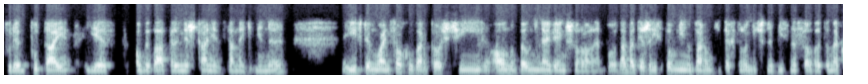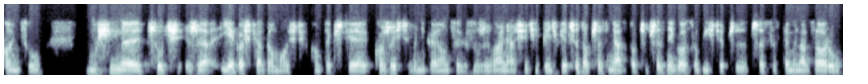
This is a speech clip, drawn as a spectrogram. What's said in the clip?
którym tutaj jest obywatel, mieszkaniec danej gminy. I w tym łańcuchu wartości on pełni największą rolę, bo nawet jeżeli spełnimy warunki technologiczne, biznesowe, to na końcu musimy czuć, że jego świadomość w kontekście korzyści wynikających z używania sieci 5G, czy to przez miasto, czy przez niego osobiście, czy przez systemy nadzoru,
